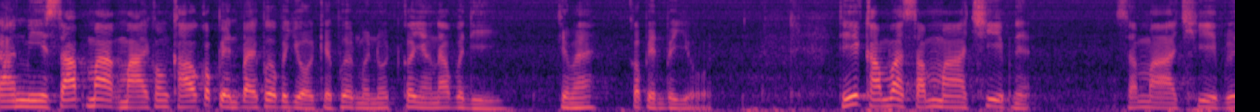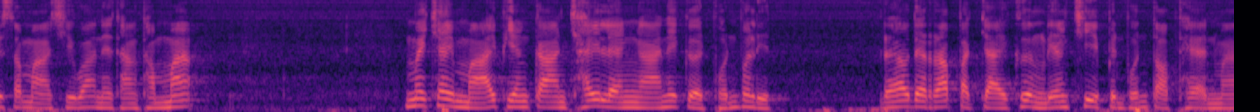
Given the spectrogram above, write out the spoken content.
การมีทรัพย์มากมายของเขาก็เป็นไปเพื่อประโยชน์แก่เพื่อนมนุษย์ก็ยังนับว่าดีใช่ไหมก็เป็นประโยชน์ ทีนี้คำว่าสัมมาชีพเนี่ยสัมมาชีพหรือสัมมาชีวะในทางธรรมะ ไม่ใช่หมายเพียงการใช้แรงงานให้เกิดผลผลิต แล้วได้รับปัจจัยเครื่องเลี้ยงชีพเป็นผลตอบแทนมา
